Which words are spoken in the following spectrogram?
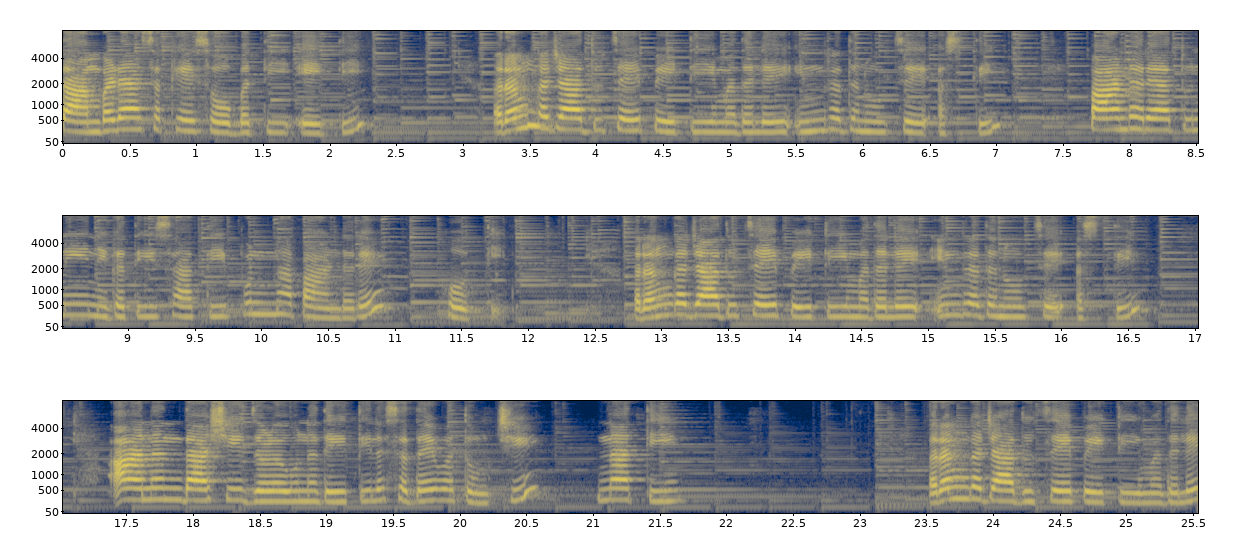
तांबड्या सखे सोबती येती. रंग जादूचे पेटीमधले इंद्रधनूचे असती. पांढऱ्यातून निगती साती पुन्हा पांढरे होती. रंग जादूचे पेटीमधले इंद्रधनूचे असती. आनंदाशी जळवून देतील सदैव तुमची नाती. रंग जादूचे पेटीमधले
